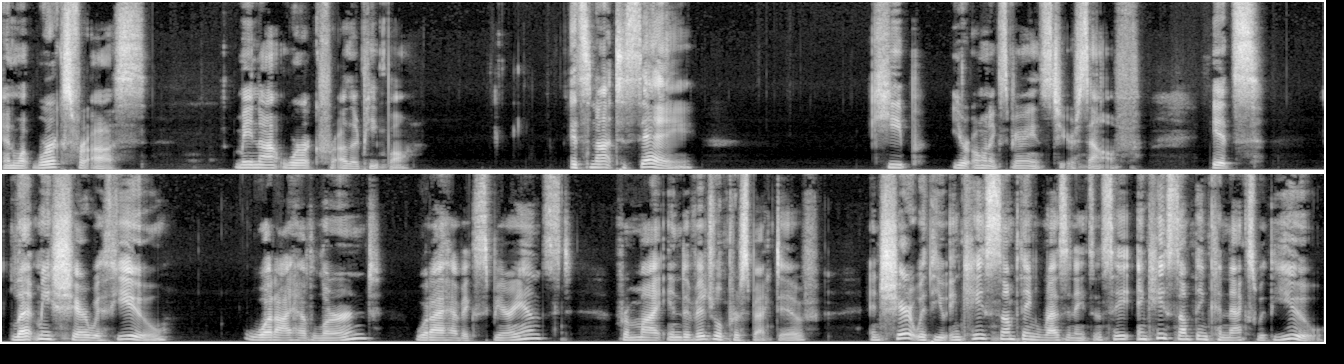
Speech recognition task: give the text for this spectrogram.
and what works for us may not work for other people. It's not to say keep your own experience to yourself. It's let me share with you what I have learned, what I have experienced from my individual perspective, and share it with you in case something resonates and say in case something connects with you.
